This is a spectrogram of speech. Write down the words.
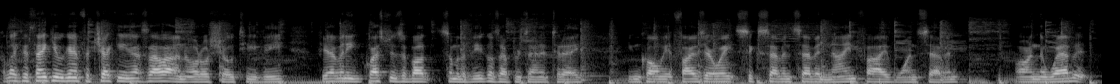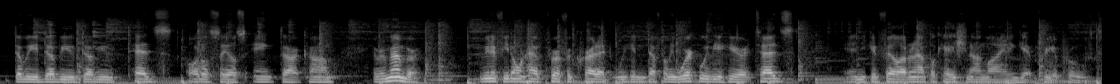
I'd like to thank you again for checking us out on Auto Show TV. If you have any questions about some of the vehicles I presented today, you can call me at 508-677-9517 or on the web at www.tedsautosalesinc.com. And remember, even if you don't have perfect credit, we can definitely work with you here at Ted's and you can fill out an application online and get pre-approved.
